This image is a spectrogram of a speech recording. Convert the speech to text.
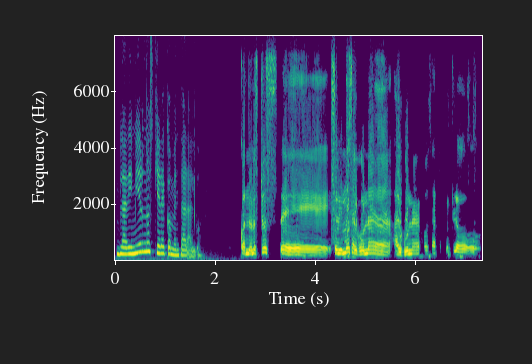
Vladimir nos quiere comentar algo cuando nosotros eh, subimos alguna, alguna cosa, por ejemplo,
